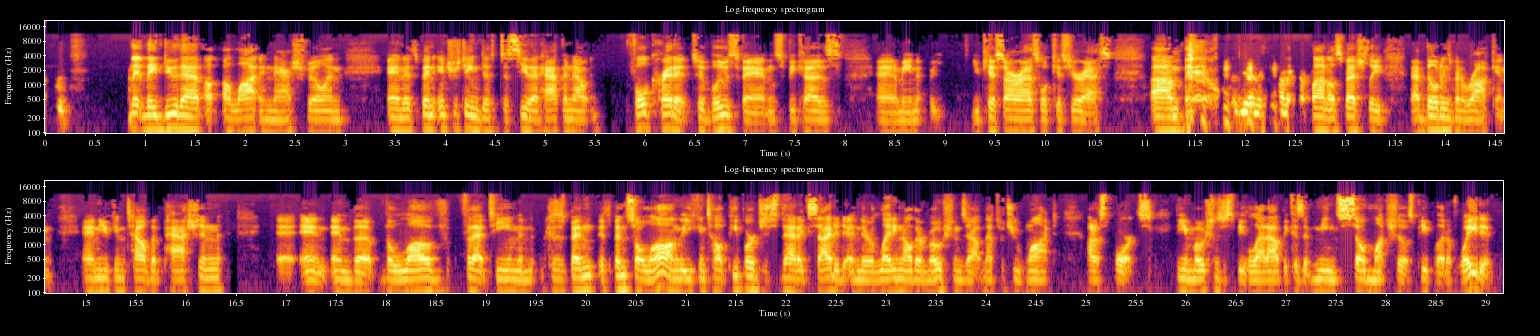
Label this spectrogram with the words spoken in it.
they, they do that a, a lot in Nashville, and and it's been interesting to, to see that happen. Now, full credit to Blues fans because, and I mean, you kiss our ass, we'll kiss your ass. Um, you're in the Stanley Cup final, especially that building's been rocking, and you can tell the passion and and the the love for that team, and because it's been it's been so long that you can tell people are just that excited and they're letting all their emotions out, and that's what you want out of sports. The emotions just be let out because it means so much to those people that have waited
